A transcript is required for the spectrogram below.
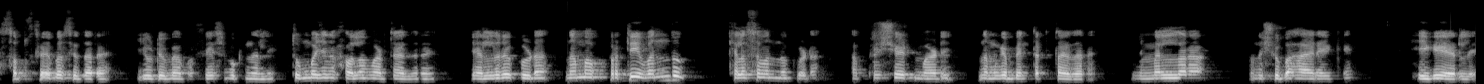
ಸಬ್ಸ್ಕ್ರೈಬರ್ಸ್ ಇದ್ದಾರೆ. ಯೂಟ್ಯೂಬ್ ಹಾಗೂ ಫೇಸ್ಬುಕ್ನಲ್ಲಿ ತುಂಬಾ ಜನ ಫಾಲೋ ಮಾಡ್ತಾ ಇದ್ದಾರೆ. ಎಲ್ಲರೂ ಕೂಡ ನಮ್ಮ ಪ್ರತಿ ಒಂದು ಕೆಲಸವನ್ನು ಕೂಡ ಅಪ್ರಿಶಿಯೇಟ್ ಮಾಡಿ ನಮ್ಗೆ ಬೆಂತಟ್ತಾ ಇದ್ದಾರೆ ನಿಮ್ಮೆಲ್ಲರ ಒಂದು ಶುಭ ಹಾರೈಕೆ ಹೀಗೆ ಇರಲಿ.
